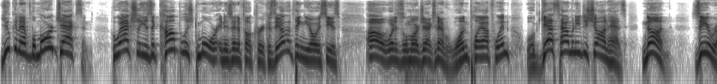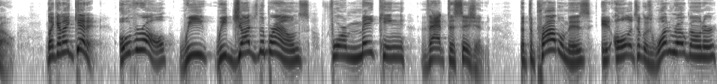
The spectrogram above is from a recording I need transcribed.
You can have Lamar Jackson, who actually has accomplished more in his NFL career. Because the other thing you always see is, oh, what does Lamar Jackson have? One playoff win? Well, guess how many Deshaun has? None. Zero. Like, and I get it. Overall, we we judge the Browns for making that decision. But the problem is, it all it took was one rogue owner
